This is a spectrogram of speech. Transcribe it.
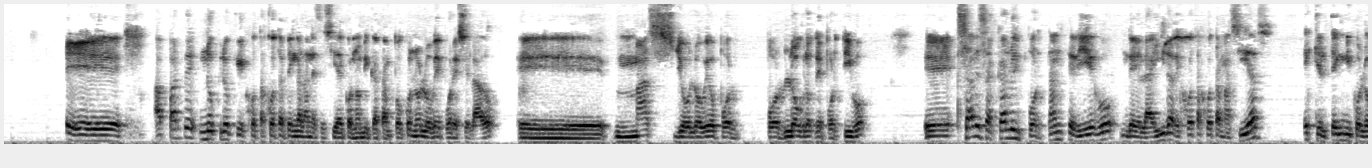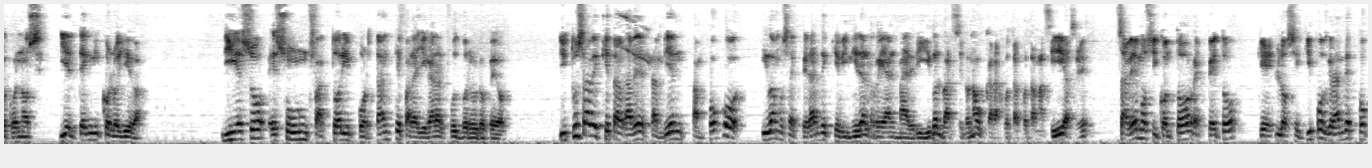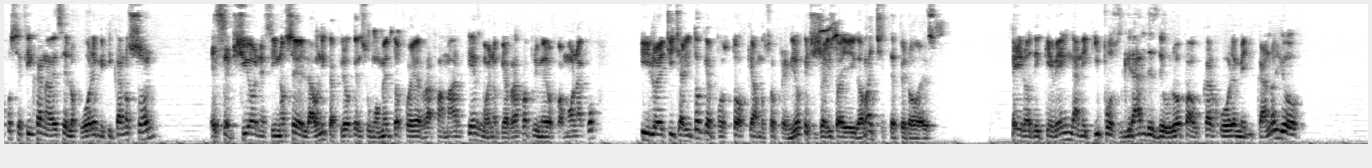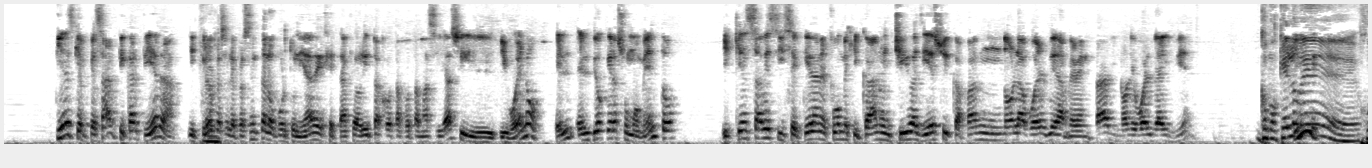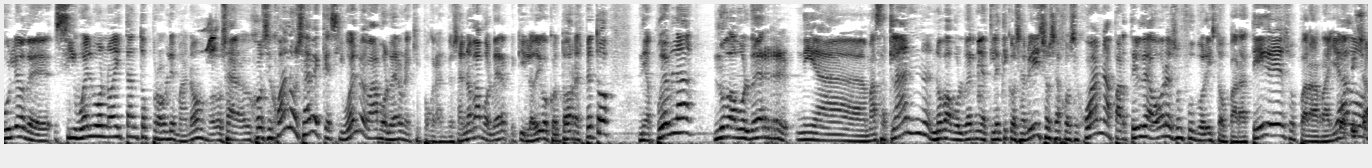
Eh, aparte, no creo que JJ tenga la necesidad económica tampoco, no lo ve por ese lado. Eh, más yo lo veo por, por logros deportivos. Eh, ¿Sabes acá lo importante, Diego, de la ira de JJ Macías? Es que el técnico lo conoce y el técnico lo lleva. Y eso es un factor importante para llegar al fútbol europeo. Y tú sabes que, a ver, también tampoco íbamos a esperar de que viniera el Real Madrid o el Barcelona a buscar a JJ Macías. ¿eh? Sabemos y con todo respeto que los equipos grandes poco se fijan a veces los jugadores mexicanos son excepciones y no sé, la única creo que en su momento fue Rafa Márquez, bueno que Rafa primero fue a Mónaco y lo de Chicharito que pues todos quedamos sorprendidos que Chicharito haya ido a Manchester, pero es pero de que vengan equipos grandes de Europa a buscar jugadores mexicanos, yo tienes que empezar a picar piedra. Y creo que se le presenta la oportunidad de Getafe ahorita a JJ Macías y, bueno, él, él, vio que era su momento. Y quién sabe si se queda en el fútbol mexicano, en Chivas y eso, y capaz no la vuelve a reventar y no le vuelve a ir bien. Como que él lo ve, Julio, de si vuelvo no hay tanto problema, ¿no? O sea, José Juan no sabe que si vuelve va a volver a un equipo grande. O sea, no va a volver, y lo digo con todo respeto, ni a Puebla, no va a volver ni a Mazatlán, no va a volver ni a Atlético San Luis. O sea, José Juan a partir de ahora es un futbolista o para Tigres o para Rayados.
